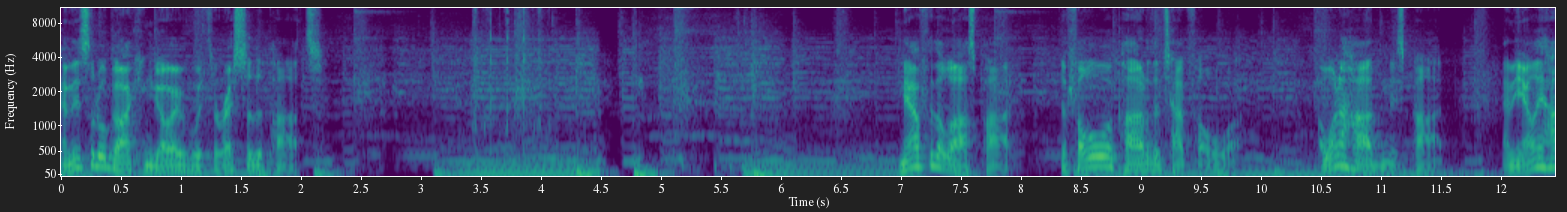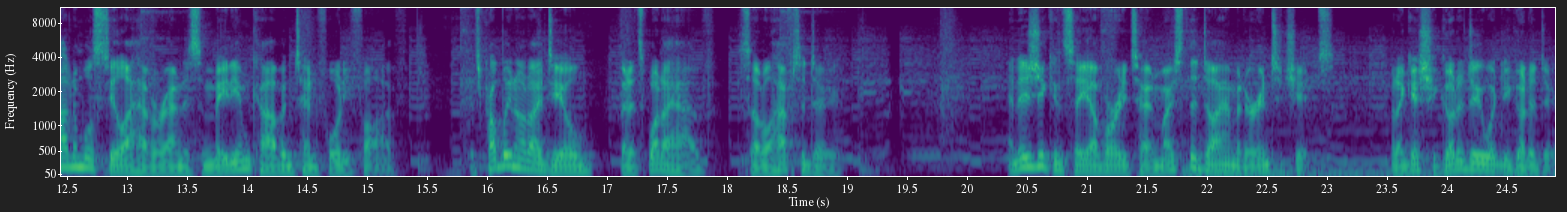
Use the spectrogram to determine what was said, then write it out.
And this little guy can go over with the rest of the parts. Now for the last part, the follower part of the tap follower. I want to harden this part, and the only hardenable steel I have around is some medium carbon 1045. It's probably not ideal, but it's what I have, so it'll have to do. And as you can see, I've already turned most of the diameter into chips, but I guess you gotta do what you gotta do.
